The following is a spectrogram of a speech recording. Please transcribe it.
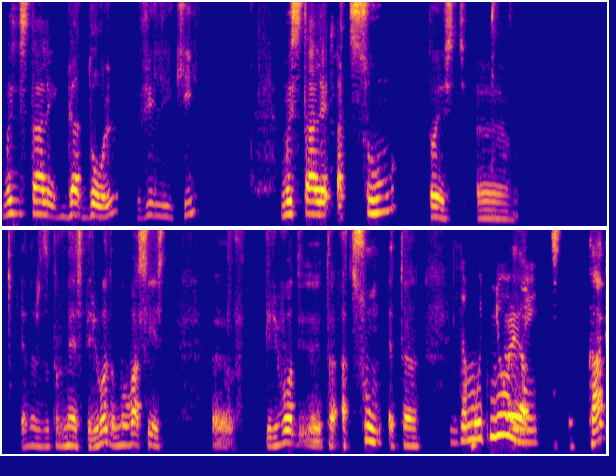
мы стали Гадоль, великий, мы стали Отцум, то есть, э, я даже затрудняюсь переводом, но у вас есть э, перевод, это Отцум, это... Замутненный. Как?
